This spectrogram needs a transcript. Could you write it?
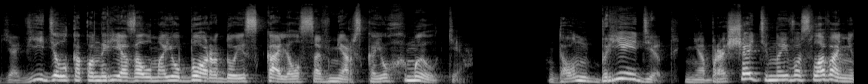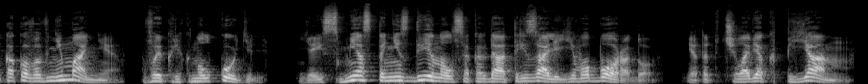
Я видел, как он резал мою бороду и скалился в мерзкой ухмылке. «Да он бредит! Не обращайте на его слова никакого внимания!» — выкрикнул Кугель. «Я и с места не сдвинулся, когда отрезали его бороду. Этот человек пьян».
